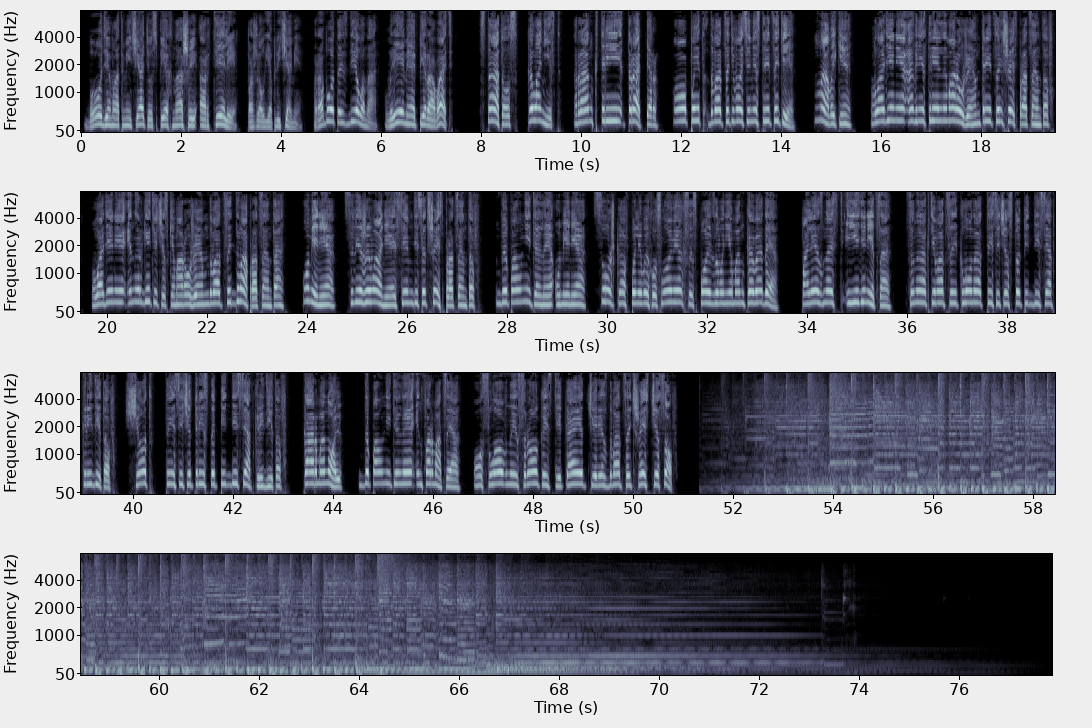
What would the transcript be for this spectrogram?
«Будем отмечать успех нашей артели», — пожал я плечами. «Работа сделана. Время пировать». «Статус. Колонист. Ранг 3. Траппер. Опыт 28 из 30. Навыки. Владение огнестрельным оружием 36%. Владение энергетическим оружием 22%. Умение. Свежевание 76%. Дополнительные умения. Сушка в полевых условиях с использованием НКВД. Полезность единица. Цена активации клона 1150 кредитов. Счет 1350 кредитов. Карма 0. Дополнительная информация. Условный срок истекает через 26 часов.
